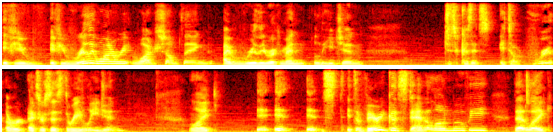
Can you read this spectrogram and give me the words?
if you if you really want to re- watch something i really recommend legion just because it's it's a real or Exorcist Three Legion, like it it it's it's a very good standalone movie that like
